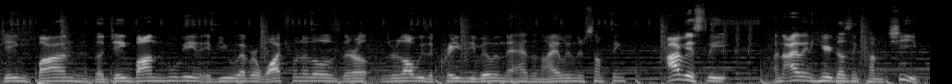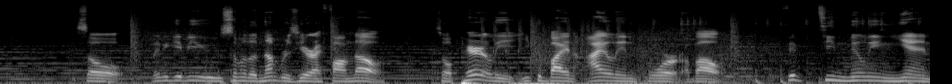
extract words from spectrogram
James Bond, the James Bond movie, if you ever watch one of those, there, there's always a crazy villain that has an island or something obviously, an island here doesn't come cheap. So let me give you some of the numbers here I found out. So apparently, you could buy an island for about 15 million yen.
